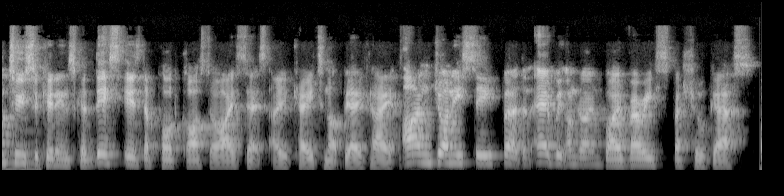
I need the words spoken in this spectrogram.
Welcome to Securely Insecure. This is the podcast where I say it's okay to not be okay. I'm Johnny Seifert, and every week I'm joined by a very special guest.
